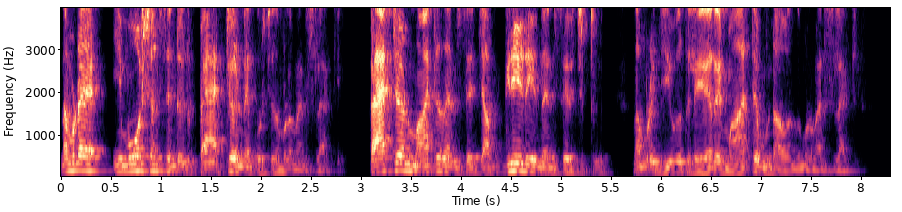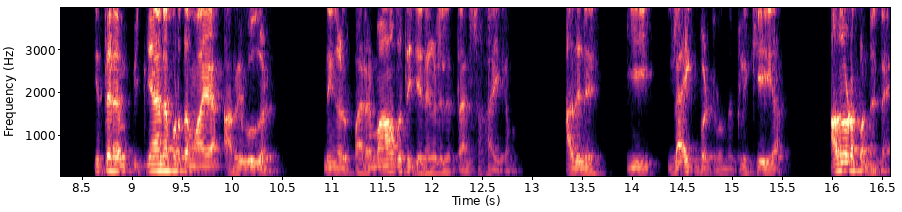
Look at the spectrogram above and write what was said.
നമ്മുടെ ഇമോഷൻസിന്റെ ഒരു പാറ്റേണിനെ കുറിച്ച് നമ്മൾ മനസ്സിലാക്കി. പാറ്റേൺ മാറ്റുന്നതനുസരിച്ച് അപ്ഗ്രേഡ് ചെയ്യുന്നതനുസരിച്ചിട്ട് നമ്മുടെ ജീവിതത്തിൽ ഏറെ മാറ്റം ഉണ്ടാവുമെന്ന് നമ്മൾ മനസ്സിലാക്കി. ഇത്തരം വിജ്ഞാനപ്രദമായ അറിവുകൾ നിങ്ങൾ പരമാവധി ജനങ്ങളിൽ എത്താൻ സഹായിക്കണം. അതിന് ഈ ലൈക്ക് ബട്ടൺ ഒന്ന് ക്ലിക്ക് ചെയ്യുക. അതോടൊപ്പം തന്നെ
